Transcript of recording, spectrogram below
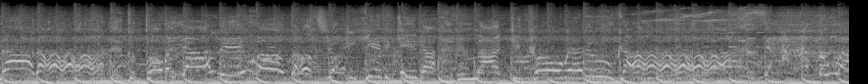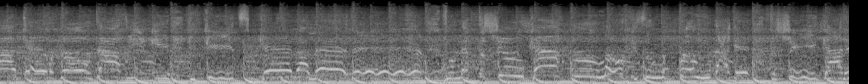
なら言葉よりもっと強い響きが今聞こえるか瞬間の傷の分だけ確かに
